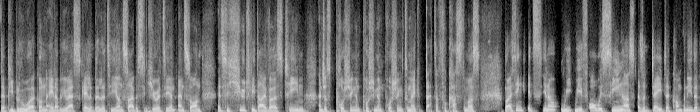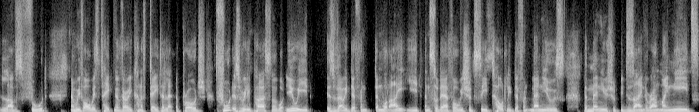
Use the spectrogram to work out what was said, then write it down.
they're people who work on AWS scalability, on cybersecurity, and, and so on. It's a hugely diverse team and just pushing and pushing and pushing to make it better for customers. But I think it's, you know, we, we've always seen us as a data company that loves food. And we've always taken a very kind of data led approach. Food is really personal. What you eat is very different than what I eat. And so, therefore, we should see totally different menus. The menu should be designed around my needs.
